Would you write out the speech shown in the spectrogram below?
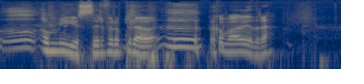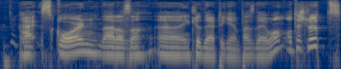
uh, og myser for å prøve uh, komme meg videre. Nei, scoren der altså, eh, inkludert i GamePass Day One. Og til slutt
